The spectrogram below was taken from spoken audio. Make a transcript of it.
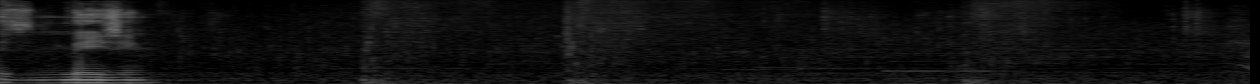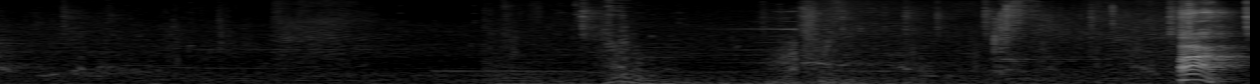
This is amazing. Fuck.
